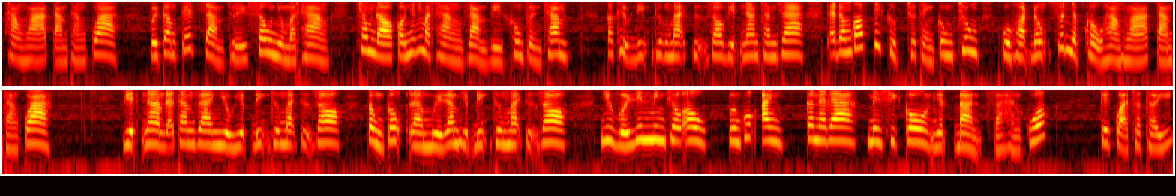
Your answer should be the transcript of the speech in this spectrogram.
Hàng hóa 8 tháng qua, với cam kết giảm thuế sâu nhiều mặt hàng, trong đó có những mặt hàng giảm về 0%. Các hiệp định thương mại tự do Việt Nam tham gia đã đóng góp tích cực cho thành công chung của hoạt động xuất nhập khẩu hàng hóa 8 tháng qua. Việt Nam đã tham gia nhiều hiệp định thương mại tự do, tổng cộng là 15 hiệp định thương mại tự do, như với Liên minh châu Âu, Vương quốc Anh, Canada, Mexico, Nhật Bản và Hàn Quốc. Kết quả cho thấy,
